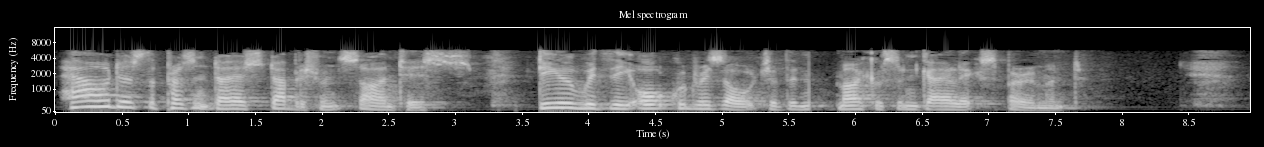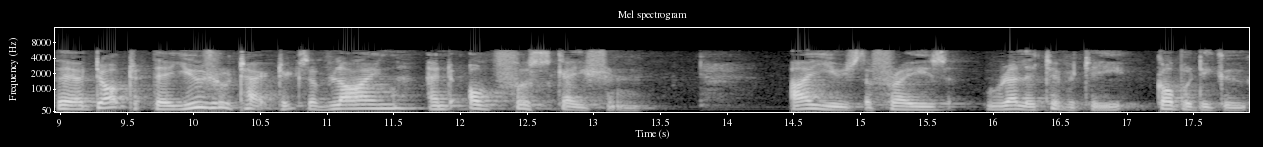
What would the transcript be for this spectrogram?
How does the present day establishment scientists deal with the awkward results of the Michelson Gale experiment? They adopt their usual tactics of lying and obfuscation. I use the phrase relativity gobbledygook.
